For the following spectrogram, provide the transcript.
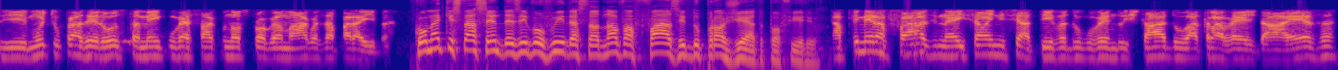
e muito prazeroso também conversar com o nosso programa Águas da Paraíba. Como é que está sendo desenvolvida essa nova fase do projeto, Porfírio? A primeira fase, né, isso é uma iniciativa do governo do estado através da AESA,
